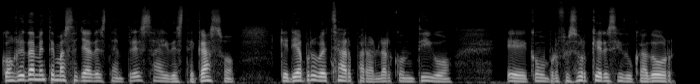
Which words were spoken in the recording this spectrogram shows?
Concretamente, más allá de esta empresa y de este caso, quería aprovechar para hablar contigo, eh, como profesor que eres educador,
